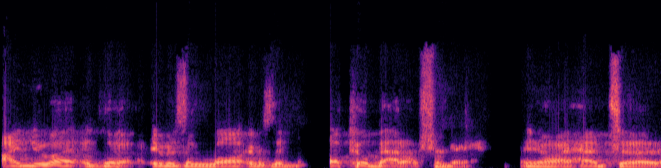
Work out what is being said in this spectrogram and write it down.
I knew I the it was a long it was an uphill battle for me. You know, I had to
